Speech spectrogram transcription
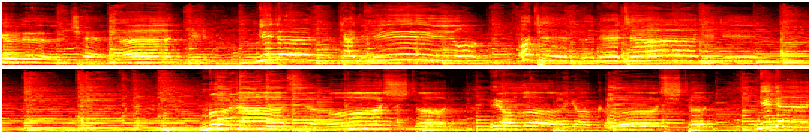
Gülü çemendir Giden gelmiyor. Acep nedenidir Mırası hoştur Yolu yokuştur. Giden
